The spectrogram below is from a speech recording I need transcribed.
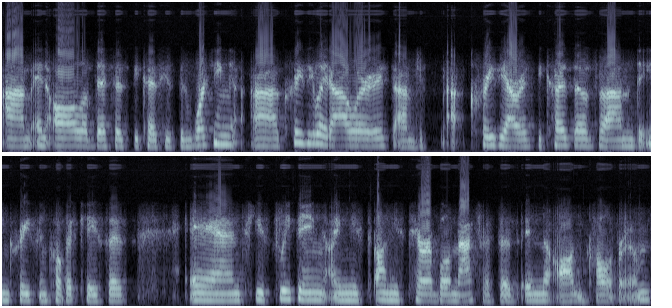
Um, and all of this is because he's been working uh, crazy late hours, um, just uh, crazy hours because of um, the increase in COVID cases and he's sleeping on these on these terrible mattresses in the on-call rooms.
